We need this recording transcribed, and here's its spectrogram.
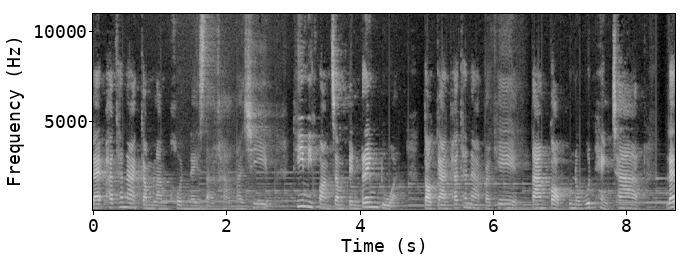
และพัฒนากำลังคนในสาขาอาชีพ ที่มีความจำเป็นเร่งด่วนต่อการพัฒนาประเทศ ตามกรอบคุณวุฒิแห่งชาติ และ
